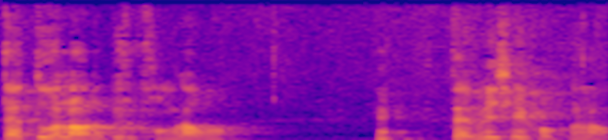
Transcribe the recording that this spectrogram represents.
แต่ตัวเราเป็นของเรา แต่ไม่ใช่ของของเรา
